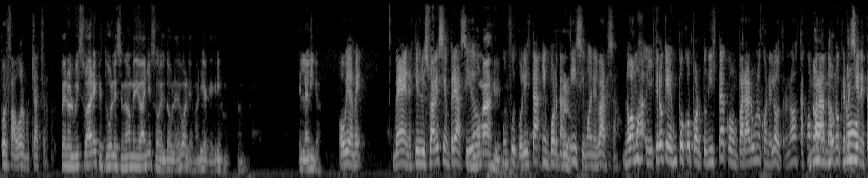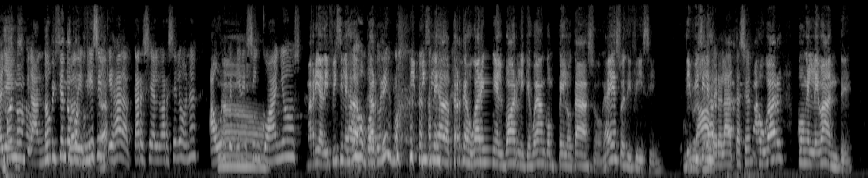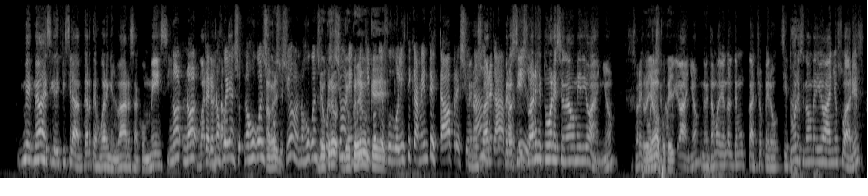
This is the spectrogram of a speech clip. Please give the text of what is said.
Por favor, muchachos. Pero Luis Suárez, que estuvo lesionado medio año, hizo el doble de goles, María, que Griezmann. En la liga. Obviamente. Bueno, es que Luis Suárez siempre ha sido un futbolista importantísimo en el Barça. No vamos a, creo que es un poco oportunista comparar uno con el otro, ¿no? Estás comparando a uno que recién está llegando, no, estoy siendo lo difícil que es adaptarse al Barcelona a uno que tiene cinco años. María, difícil es, adaptarte, difícil es adaptarte a jugar en el Barley, que juegan con pelotazos. A eso es difícil. Difícil es pero la adaptación... a jugar con el Levante. Me, vas a decir que es difícil adaptarte a jugar en el Barça, con Messi. No, no, pero no, juega no jugó en su posición, no jugó en su posición. en un equipo que... futbolísticamente estaba presionado pero, cada pero si Suárez estuvo lesionado medio año, Suárez estuvo lesionado medio año, nos estamos viendo el tema un cacho, pero si estuvo lesionado medio año Suárez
